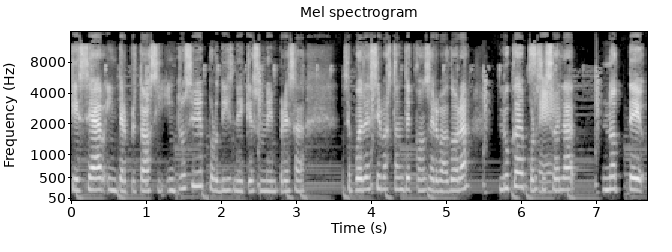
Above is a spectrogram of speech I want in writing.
que sea interpretado así, inclusive por Disney, que es una empresa, se puede decir, bastante conservadora, Luca de por sí, sola no te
